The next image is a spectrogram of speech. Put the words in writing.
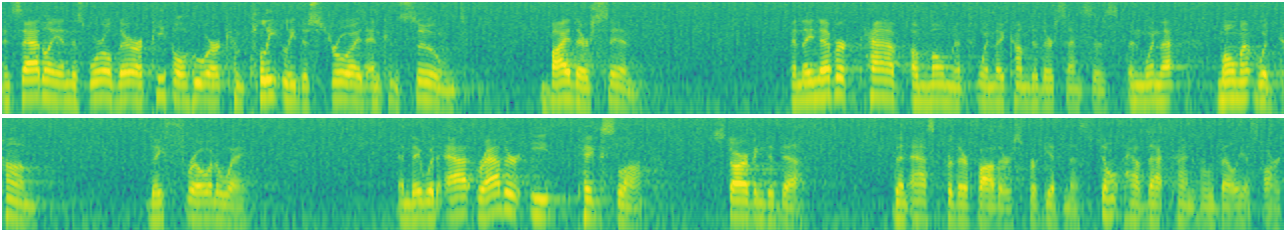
And sadly, in this world, there are people who are completely destroyed and consumed by their sin. And they never have a moment when they come to their senses. And when that moment would come, they throw it away. And they would at, rather eat pig slop, starving to death, than ask for their father's forgiveness. Don't have that kind of rebellious heart.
